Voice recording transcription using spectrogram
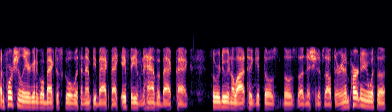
unfortunately are going to go back to school with an empty backpack if they even have a backpack. So we're doing a lot to get those those initiatives out there. And I'm partnering with a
